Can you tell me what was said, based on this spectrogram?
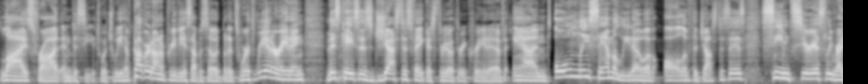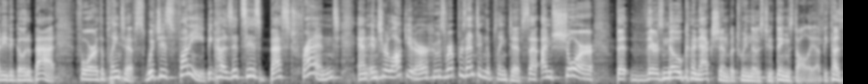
lies, fraud, and deceit, which we have covered on a previous episode, but it's worth reiterating. This case is just as fake as 303 Creative, and only Sam Alito of all of the justices seemed seriously ready to go to bat for the plaintiffs, which is funny because it's his best friend and interlocutor who's representing the plaintiffs. And I'm sure that there's no connection between those two things, Dahlia, because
